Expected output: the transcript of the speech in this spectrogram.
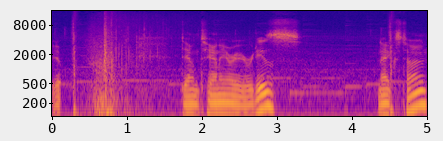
yep. Downtown area it is. Next turn.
